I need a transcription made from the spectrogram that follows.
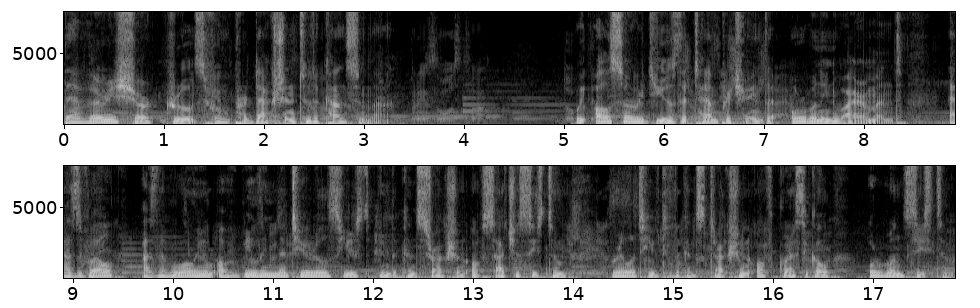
There are very short routes from production to the consumer. We also reduce the temperature in the urban environment, as well as the volume of building materials used in the construction of such a system relative to the construction of classical urban system.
